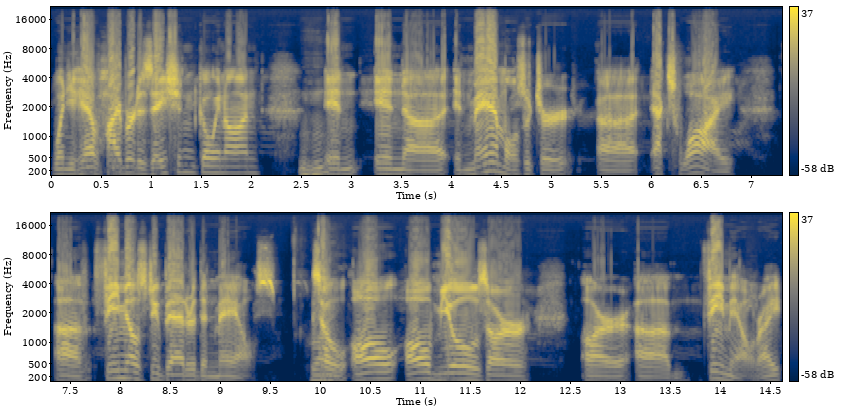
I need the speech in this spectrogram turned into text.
when you have hybridization going on hmm in in uh, in mammals, which are uh, XY, uh, females do better than males. So all all mules are are um, female, right?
